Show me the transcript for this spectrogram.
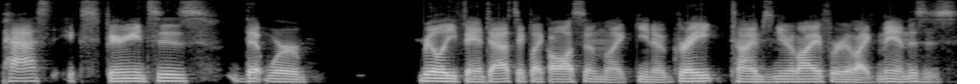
past experiences that were really fantastic, like awesome, like, you know, great times in your life where you're like, man, this is,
